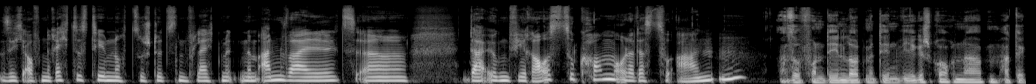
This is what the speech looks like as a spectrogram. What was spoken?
sich auf ein Rechtssystem noch zu stützen, vielleicht mit einem Anwalt äh, da irgendwie rauszukommen oder das zu ahnden? Also von den Leuten, mit denen wir gesprochen haben, hatte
